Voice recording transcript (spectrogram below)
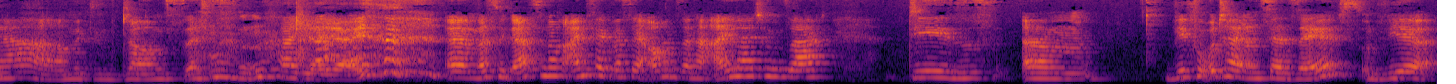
Ja, mit den Glaubenssätzen. Eieiei. ähm, was mir dazu noch einfällt, was er auch in seiner Einleitung sagt, dieses, ähm, wir verurteilen uns ja selbst und wir,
